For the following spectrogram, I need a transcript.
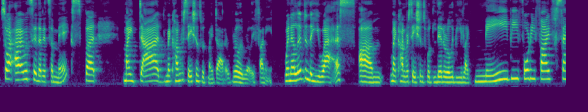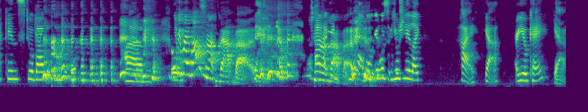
so I, I would say that it's a mix, but my dad, my conversations with my dad are really, really funny. When I lived in the US, um, my conversations would literally be like maybe 45 seconds to about. Um, okay, my mom's not that bad. She's not that bad. yeah, no, it was usually like, hi, yeah, Are you okay? Yeah.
